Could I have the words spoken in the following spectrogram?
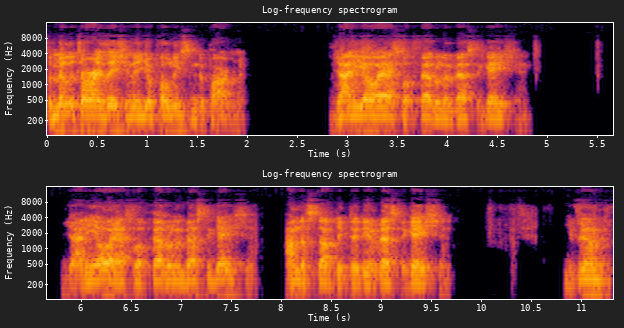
the militarization of your policing department. Johnny O asked for federal investigation. Johnny O asked for federal investigation. I'm the subject of the investigation. You feel me?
